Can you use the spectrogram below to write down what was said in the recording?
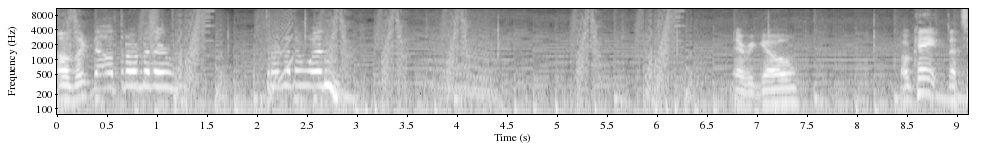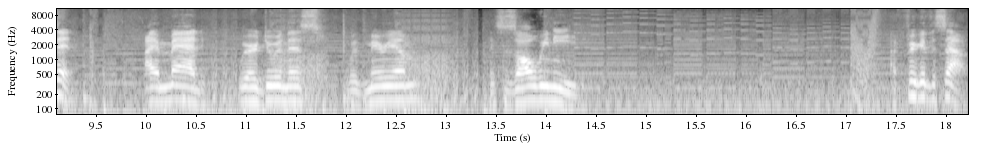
I was like, no, throw another, throw another one. There we go. Okay, that's it. I am mad. We are doing this with Miriam. This is all we need. I figured this out.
